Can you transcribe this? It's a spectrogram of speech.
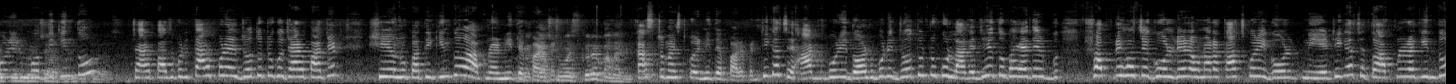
বড়ির মধ্যে কিন্তু চার পাঁচ বড়ি তারপরে যতটুকু যার বাজেট সেই অনুপাতে কিন্তু আপনারা নিতে পারবেন। কাস্টমাইজ করে বানাই দিই কাস্টমাইজ করে নিতে পারবেন ঠিক আছে? আট বড়ি দশ বড়ি যতটুকু লাগে যেহেতু ভাইয়াদের স্বপ্নে হচ্ছে গোল্ডের ওনারা কাজ করে গোল্ড নিয়ে ঠিক আছে? তো আপনারা কিন্তু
